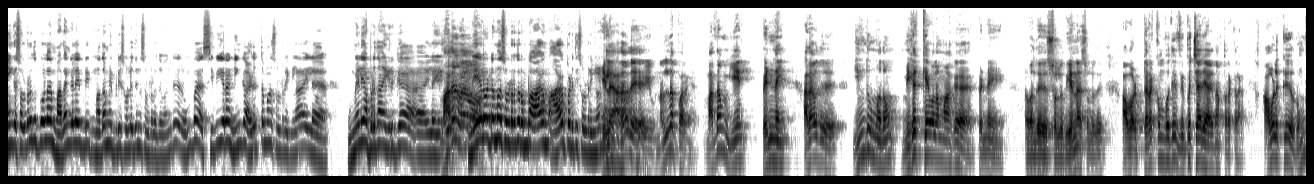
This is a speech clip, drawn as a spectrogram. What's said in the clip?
நீங்கள் சொல்கிறது போல் மதங்களே இப்படி மதம் இப்படி சொல்லுதுன்னு சொல்கிறது வந்து ரொம்ப சிவியராக நீங்கள் அழுத்தமாக சொல்கிறீங்களா இல்லை உண்மையிலேயே அப்படி தான் இருக்கு இல்லை மேலோட்டமாக சொல்கிறது ரொம்ப ஆழம் ஆழப்படுத்தி சொல்கிறீங்களா இல்லை அதாவது நல்லா பாருங்க. மதம் ஏன் பெண்ணை அதாவது இந்து மதம் மிக கேவலமாக பெண்ணை வந்து சொல்லுது. என்ன சொல்லுது? அவள் பிறக்கும்போதே விபச்சாரியாக தான் பிறக்கிறாள் அவளுக்கு ரொம்ப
